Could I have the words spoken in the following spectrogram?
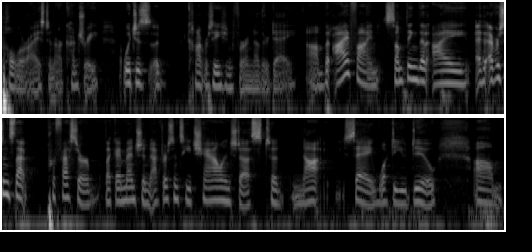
polarized in our country, which is a conversation for another day. Um, but I find something that I, ever since that professor, like I mentioned, after since he challenged us to not say, What do you do? Um,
